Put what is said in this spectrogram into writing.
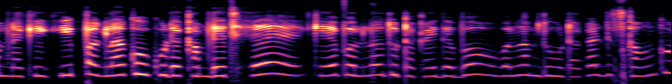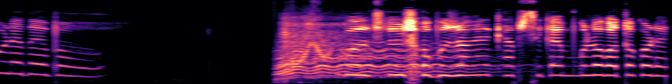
আপনাকে কি পাগলা কুকুরে কামড়েছে? কে বলল দু টাকায় দেবো? বললাম দু টাকা ডিসকাউন্ট করে দেবো। বলছি সবুজ রঙের ক্যাপসিকামগুলো কত করে?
